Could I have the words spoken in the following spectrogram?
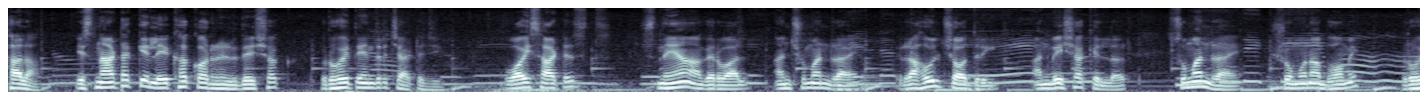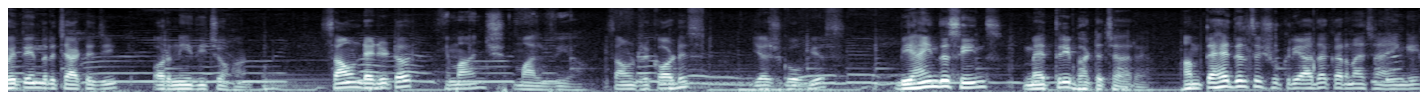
खाला, इस नाटक के लेखक और निर्देशक रोहितेंद्र चैटर्जी वॉइस आर्टिस्ट स्नेहा अग्रवाल, अंशुमन राय, राहुल चौधरी, अन्वेषा किल्लर, सुमन राय, शोमोना भौमिक, रोहितेंद्र चैटर्जी और Nidhi Chauhan. Sound editor Himansh Malviya. Sound recordist Yash Goveas. Behind the scenes Maitri Bhattacharya. हम तहे दिल से शुक्रिया अदा करना चाहेंगे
